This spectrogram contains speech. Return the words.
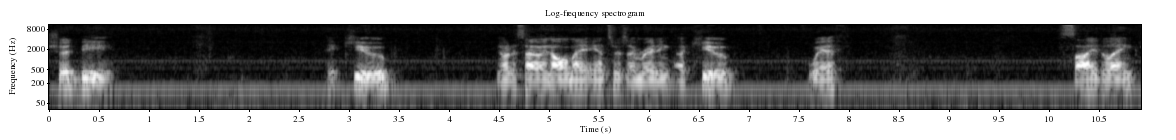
should be a cube. Notice how in all my answers I'm writing a cube with side length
